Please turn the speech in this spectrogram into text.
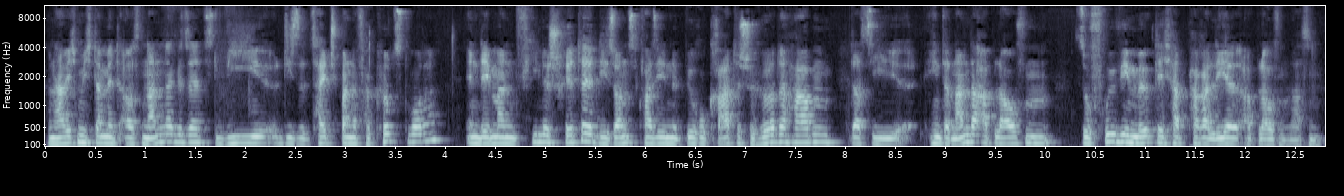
Dann habe ich mich damit auseinandergesetzt, wie diese Zeitspanne verkürzt wurde, indem man viele Schritte, die sonst quasi eine bürokratische Hürde haben, dass sie hintereinander ablaufen, so früh wie möglich hat parallel ablaufen lassen.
